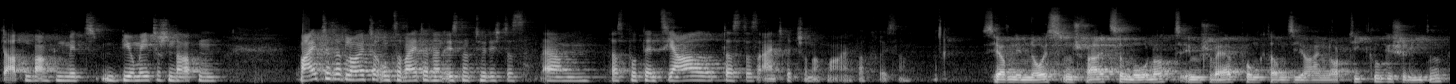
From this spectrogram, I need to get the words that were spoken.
Datenbanken mit biometrischen Daten weiterer Leute und so weiter, dann ist natürlich das, ähm, das Potenzial, dass das eintritt, schon nochmal einfach größer. Sie haben im neuesten Schweizer Monat im Schwerpunkt haben Sie einen Artikel geschrieben,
